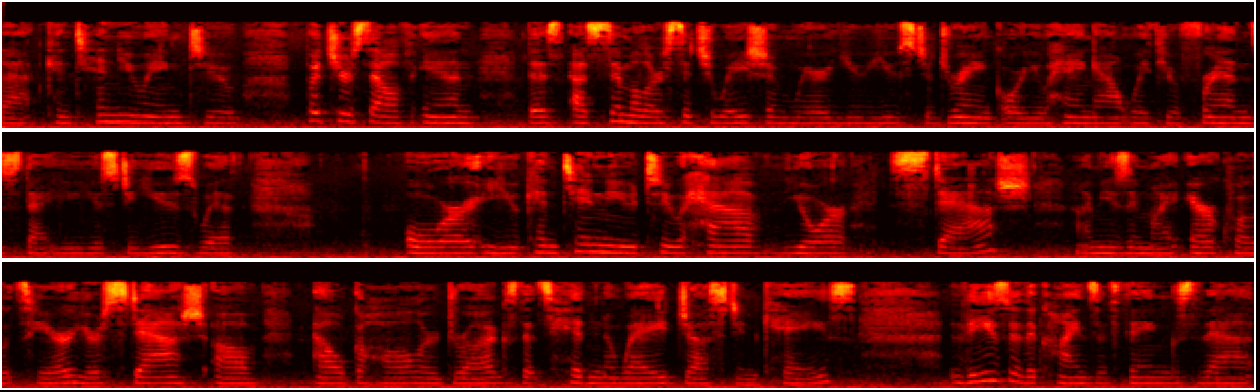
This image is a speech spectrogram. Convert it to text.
that continuing to put yourself in this a similar situation where you used to drink or you hang out with your friends that you used to use with or you continue to have your stash. I'm using my air quotes here your stash of alcohol or drugs that's hidden away just in case. These are the kinds of things that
